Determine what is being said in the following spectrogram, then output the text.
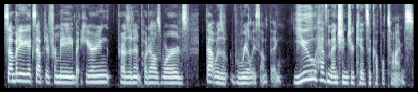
somebody accepted for me, but hearing President Podell's words, that was really something. You have mentioned your kids a couple times.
